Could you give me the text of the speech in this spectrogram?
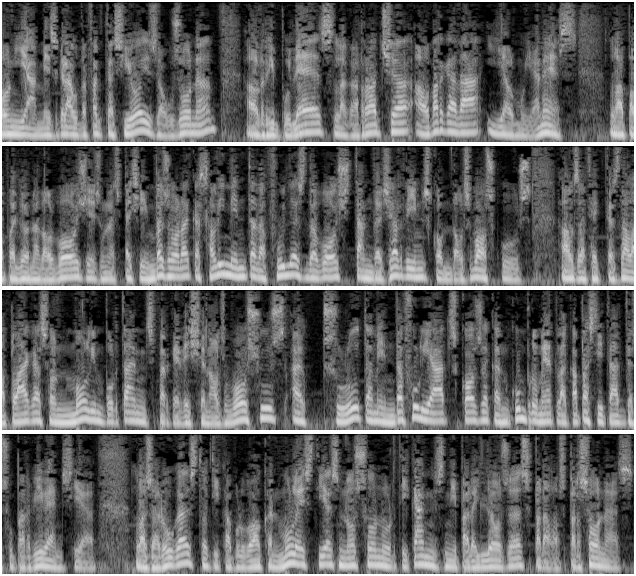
On hi ha més grau d'afectació és a Osona, el Ripollès, la Garrotxa, el Berguedà i el Moianès. La papallona del boix és una espècie invasora que s'alimenta de fulles de boix tant de jardins com dels boscos. Els efectes de la plaga són molt importants perquè deixen els boixos absolutament defoliats, cosa que en compromet la capacitat de supervivència. Les erugues, tot i que provoquen molèsties, no són urticants ni perilloses per a les persones.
